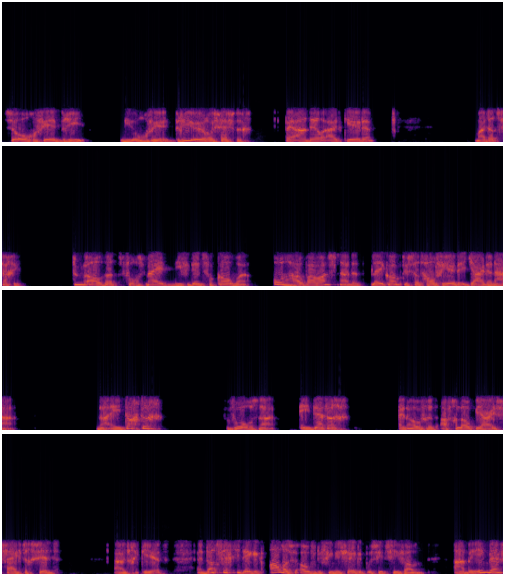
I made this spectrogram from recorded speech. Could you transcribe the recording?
zo ongeveer 3, niet ongeveer 3,60 euro per aandeel uitkeerde. Maar dat zag ik toen al dat volgens mij het dividend volkomen onhoudbaar was. Nou, dat bleek ook, dus dat halveerde het jaar daarna naar 1,80. Vervolgens naar 1,30. En over het afgelopen jaar is 50 cent uitgekeerd. En dat zegt je denk ik alles over de financiële positie van AB InBev.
